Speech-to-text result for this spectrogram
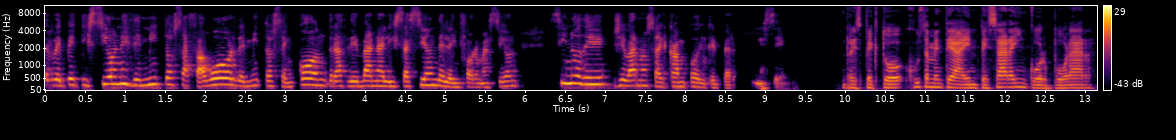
repeticiones de mitos a favor, de mitos en contra, de banalización de la información, sino de llevarnos al campo del que pertenecemos. Respecto justamente a empezar a incorporar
